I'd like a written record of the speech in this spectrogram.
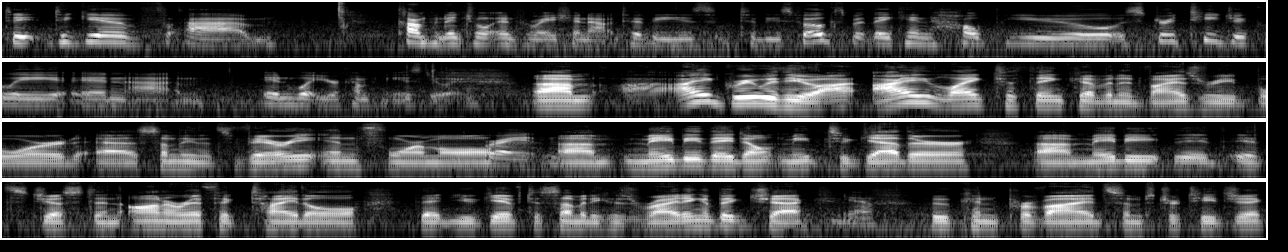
to, to give um, confidential information out to these to these folks, but they can help you strategically in um, in what your company is doing. Um, I agree with you. I, I, like to think of an advisory board as something that's very informal. Right. Um, maybe they don't meet together. Uh, maybe it, it's just an honorific title that you give to somebody who's writing a big check, yeah. who can provide some strategic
